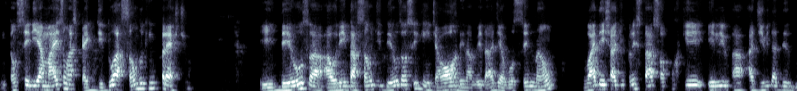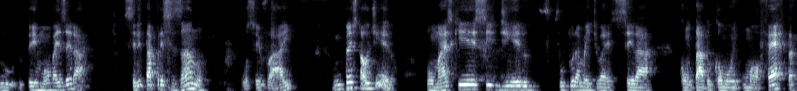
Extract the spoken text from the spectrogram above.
Então seria mais um aspecto de doação do que empréstimo. E Deus, a, a orientação de Deus é o seguinte: a ordem, na verdade, é você não vai deixar de emprestar só porque ele a, a dívida do, do teu irmão vai zerar. Se ele está precisando, você vai emprestar o dinheiro. Por mais que esse dinheiro futuramente vai será contado como uma oferta,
